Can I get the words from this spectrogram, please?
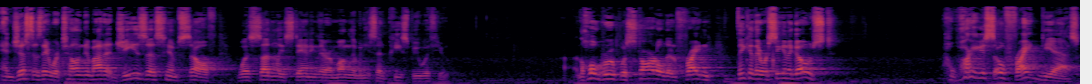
And just as they were telling about it, Jesus himself was suddenly standing there among them and he said, Peace be with you. The whole group was startled and frightened, thinking they were seeing a ghost. Why are you so frightened? He asked.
